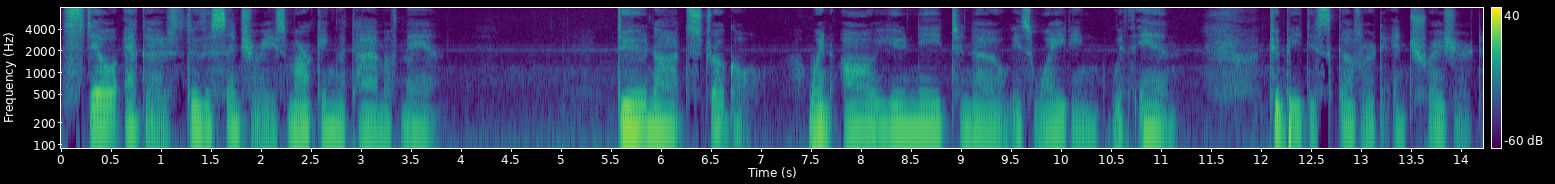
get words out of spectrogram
still echoes through the centuries, marking the time of man. Do not struggle when all you need to know is waiting within to be discovered and treasured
